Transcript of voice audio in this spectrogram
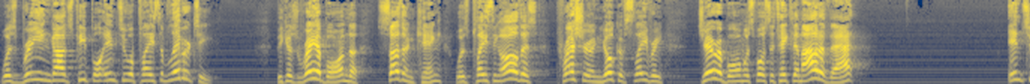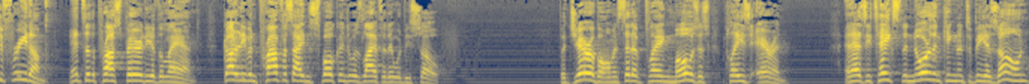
was bringing God's people into a place of liberty. Because Rehoboam, the southern king, was placing all this pressure and yoke of slavery, Jeroboam was supposed to take them out of that into freedom, into the prosperity of the land. God had even prophesied and spoken to his life that it would be so. But Jeroboam, instead of playing Moses, plays Aaron. And as he takes the northern kingdom to be his own,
